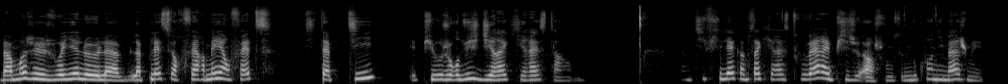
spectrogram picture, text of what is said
Ben, moi, je, je voyais le- la, la plaie se refermer, en fait, petit à petit. Et puis aujourd'hui, je dirais qu'il reste un, un petit filet comme ça qui reste ouvert. Et puis, je, alors, je fonctionne beaucoup en images, mais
